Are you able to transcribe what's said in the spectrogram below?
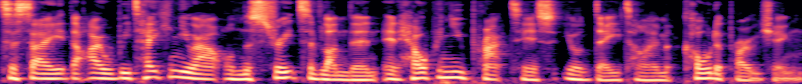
to say that I will be taking you out on the streets of London and helping you practice your daytime cold approaching.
